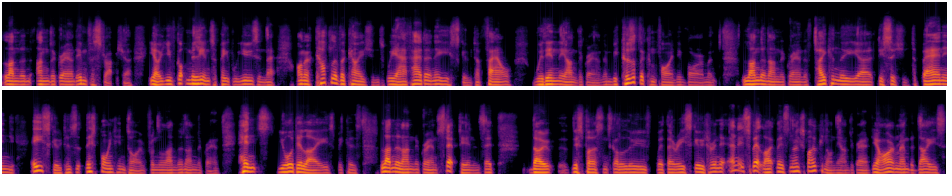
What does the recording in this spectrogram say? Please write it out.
London underground infrastructure. You know, you've got millions of people using that. On a couple of occasions, we have had an e-scooter foul within the underground. And because of the confined environment, London Underground have taken the uh, decision to ban e-scooters at this point in time from the London Underground. Hence your delays because London Underground stepped in and said, no, this person's got to leave with their e-scooter and, it, and it's a bit like there's no smoking on the underground you know i remember days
